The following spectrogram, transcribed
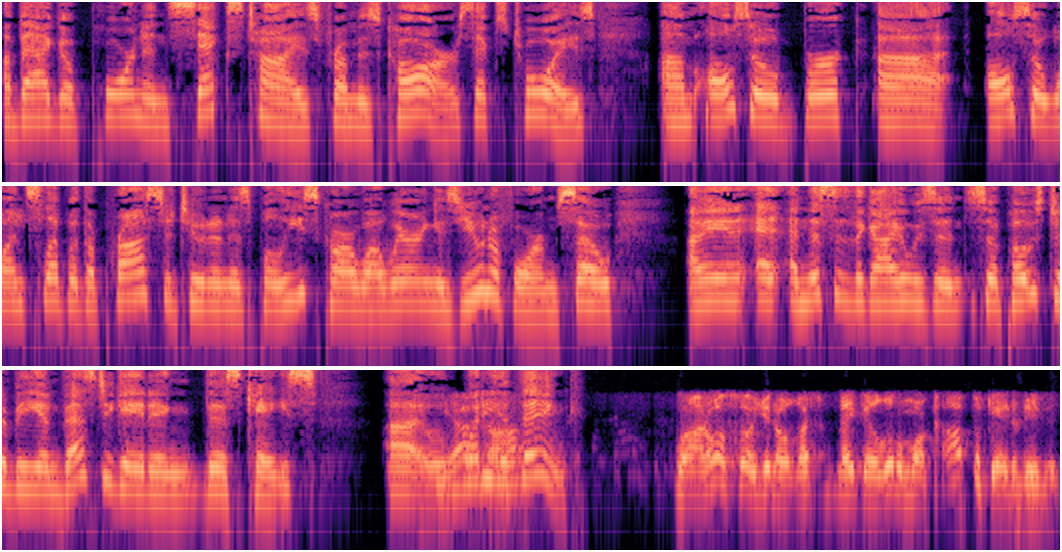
a bag of porn and sex ties from his car, sex toys. Um, also, Burke uh, also once slept with a prostitute in his police car while wearing his uniform. So, I mean, and, and this is the guy who was in, supposed to be investigating this case. Uh, Yeah, what do you uh-huh. think? Well, and also, you know, let's make it a little more complicated even.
